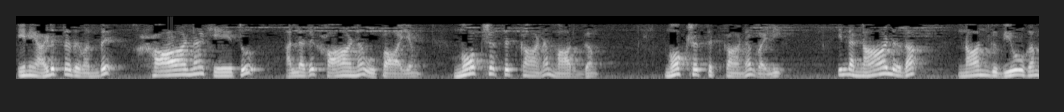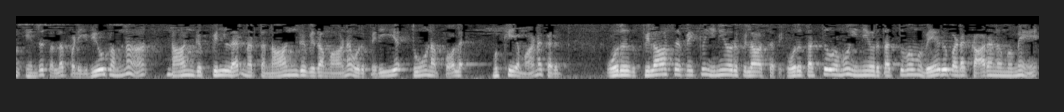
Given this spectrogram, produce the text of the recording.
இனி அடுத்தது வந்து ஹான ஹேது அல்லது ஹான உபாயம். மோக்ஷத்திற்கான மார்க்கம். மோக்ஷத்திற்கான வழி. இந்த நாலு தான் நான்கு வியூகம் என்று சொல்லப்படுகிறது. வியூகம்னா நான்கு பில்லர் அர்த்தம். நான்கு விதமான ஒரு பெரிய தூணை போல முக்கியமான கருத்து. ஒரு பிலாசபிக்கும் இனி ஒரு பிலாசபி ஒரு தத்துவமும் இனி ஒரு தத்துவமும் வேறுபட காரணமுமே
